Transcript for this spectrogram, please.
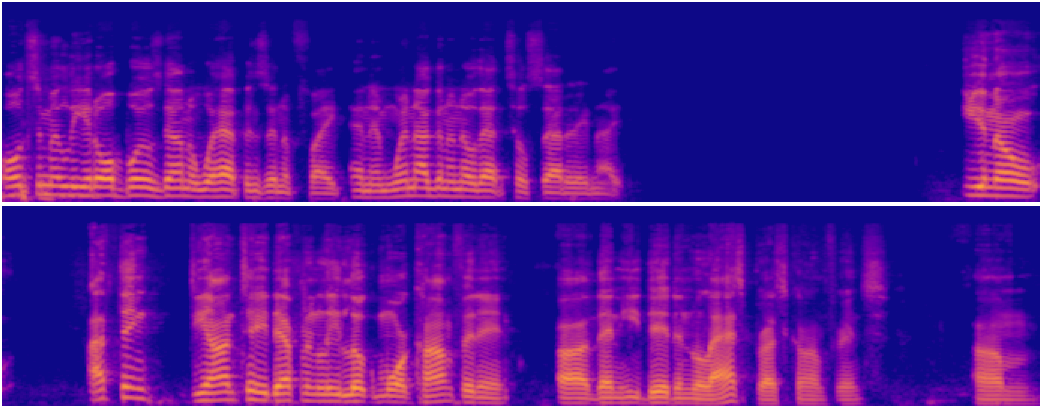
Ultimately, it all boils down to what happens in a fight. And then we're not going to know that until Saturday night. You know, I think Deontay definitely looked more confident uh, than he did in the last press conference. Um,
